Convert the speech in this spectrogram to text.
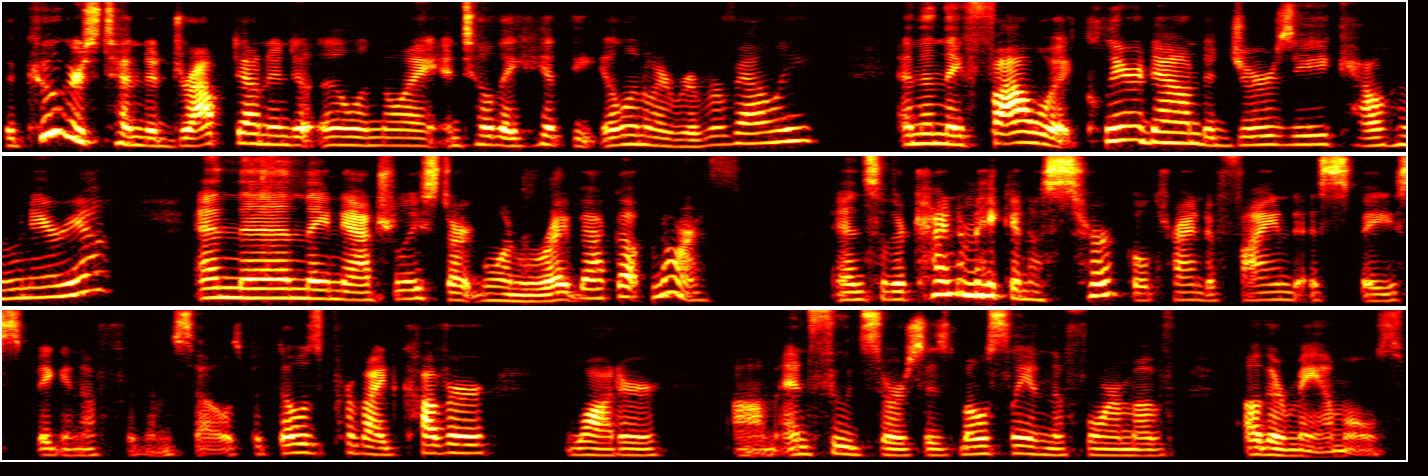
the cougars tend to drop down into Illinois until they hit the Illinois River Valley, and then they follow it clear down to Jersey, Calhoun area, and then they naturally start going right back up north. And so they're kind of making a circle trying to find a space big enough for themselves. But those provide cover, water, um, and food sources, mostly in the form of other mammals.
